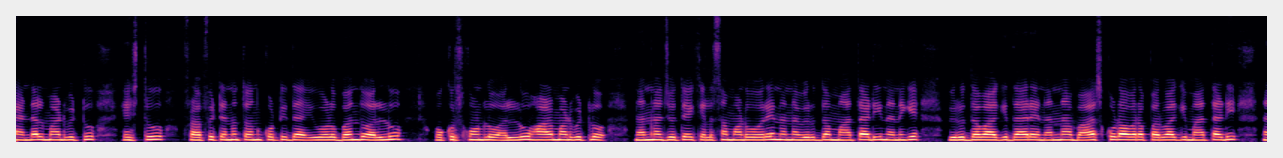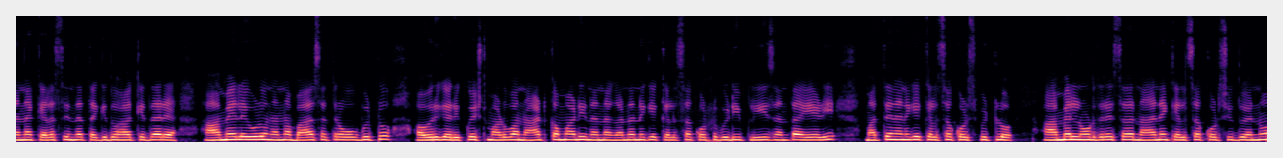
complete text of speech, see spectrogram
ಹ್ಯಾಂಡಲ್ ಮಾಡಿಬಿಟ್ಟು ಎಷ್ಟು ಪ್ರಾಫಿಟನ್ನು ತಂದುಕೊಟ್ಟಿದ್ದೆ. ಇವಳು ಬಂದು ಅಲ್ಲೂ ಒಕ್ಕರ್ಸ್ಕೊಂಡ್ಳು, ಅಲ್ಲೂ ಹಾಳು ಮಾಡಿಬಿಟ್ಲು. ನನ್ನ ಜೊತೆ ಕೆಲಸ ಮಾಡುವವರೇ ನನ್ನ ವಿರುದ್ಧ ಮಾತಾಡಿ ನನಗೆ ವಿರುದ್ಧವಾಗಿದ್ದಾರೆ. ನನ್ನ ಬಾಸ್ ಕೂಡ ಅವರ ಪರವಾಗಿ ಮಾತಾಡಿ ನನ್ನ ಕೆಲಸದಿಂದ ತೆಗೆದು ಹಾಕಿದ್ದಾರೆ ಆಮೇಲೆ ಇವಳು ನನ್ನ ಬಾಸ್ ಹತ್ರ ಹೋಗ್ಬಿಟ್ಟು ಅವರಿಗೆ ರಿಕ್ವೆಸ್ಟ್ ಮಾಡುವ ನಾಟಕ ಮಾಡಿ ನನ್ನ ಗಂಡನಿಗೆ ಕೆಲಸ ಕೊಟ್ಟು ಬಿಡಿ ಪ್ಲೀಸ್ ಅಂತ ಹೇಳಿ ಮತ್ತೆ ನನಗೆ ಕೆಲಸ ಕೊಡಿಸ್ಬಿಟ್ಲು. ಆಮೇಲೆ ನೋಡಿದ್ರೆ ಸರ್, ನಾನೇ ಕೆಲಸ ಕೊಡಿಸಿದ್ದು ಅನ್ನೋ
